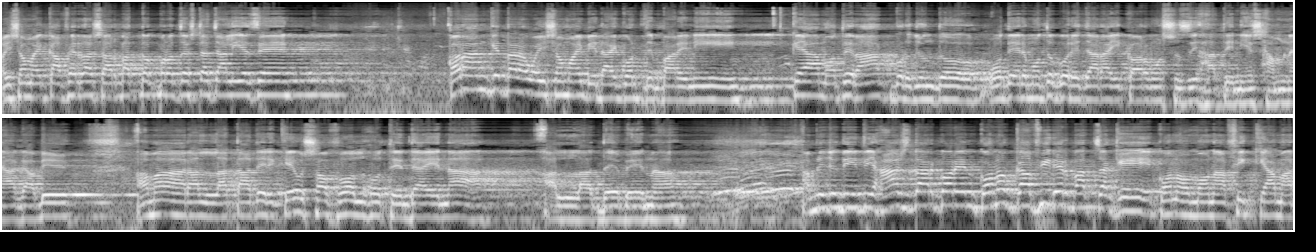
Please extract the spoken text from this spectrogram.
ওই সময় কাফেররা সর্বাত্মক প্রচেষ্টা চালিয়েছে। কোরআনকে তারা ওই সময় বিদায় করতে পারেনি। কেয়ামতের আগ পর্যন্ত ওদের মতো করে যারা এই কর্মসূচি হাতে নিয়ে সামনে আগাবে, আমার আল্লাহ তাদেরকেও সফল হতে দেয় না, আল্লাহ দেবে না। আপনি যদি ইতিহাস দাঁড় করেন, কোন কাফিরের বাচ্চাকে, কোন মোনাফিককে আমার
